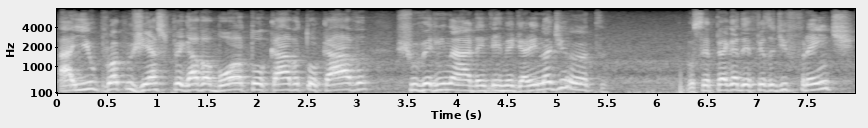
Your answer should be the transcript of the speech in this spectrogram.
Aí o próprio Gerson pegava a bola, tocava, tocava, chuveirinho na área da intermediária e não adianta. Você pega a defesa de frente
